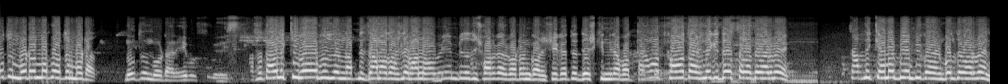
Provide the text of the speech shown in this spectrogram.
নতুন ভোটার না পুরাতন ভোটার? নতুন ভোটার এই বছর হয়েছে। আচ্ছা তাহলে কীভাবে বুঝলেন আপনি জামাত আসলে ভালো হবে? বিএনপি যদি সরকার গঠন করে সেক্ষেত্রে দেশ কি নিরাপদ থাকবে জামাত ক্ষমতা আসলে কি দেশ চালাতে পারবে? আচ্ছা, আপনি কেন বিএনপি করেন বলতে পারবেন?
